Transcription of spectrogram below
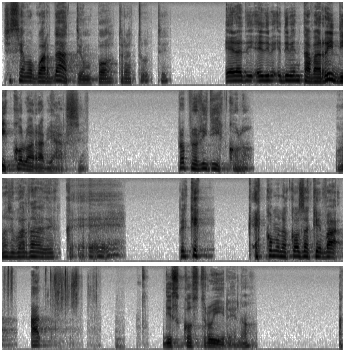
ci siamo guardati un po' tra tutti e, e diventava ridicolo arrabbiarsi. Proprio ridicolo uno si guardava eh, perché è come una cosa che va a discostruire, no? A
